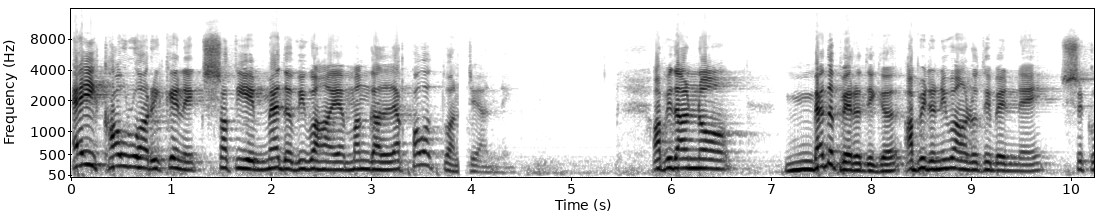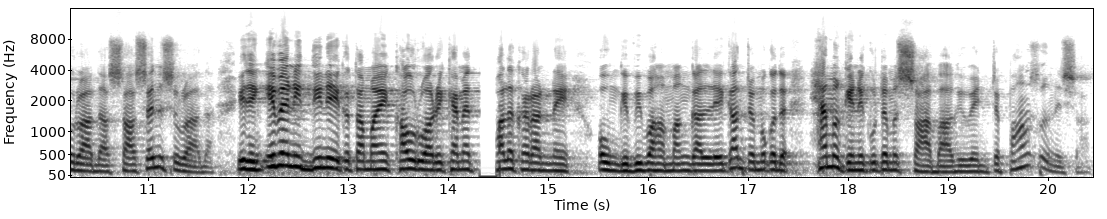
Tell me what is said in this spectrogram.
ඇයි කවුරුහරි කෙනෙක් සතියේ මැද විවාහය මංගල්ලයක් පවත්වන්ට යන්නේ. අපි දන්නෝ මැද පෙරදිග අපිට නිවාහනු තිබෙන්නේ සිකුරාදා සා සෙනසුරාදා. ඉතින් එවැනි දිනයක තමයි කවුරුවරි කැමැත් පල කරන්නේ ඔවුන්ගේ විවාහ මංගල්ලය ගන්ට මොකද හැම කෙනෙකුටම සහභාගිවෙන්ට පහසු නිසා.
